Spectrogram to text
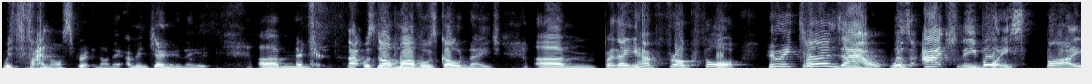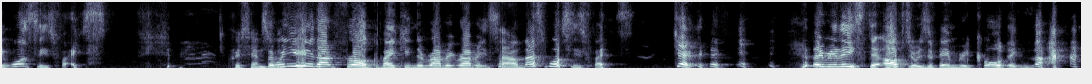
with Thanos written on it. I mean, genuinely, um, that was not Marvel's golden age. Um, but then you have Frog Thor, who it turns out was actually voiced by what's his face. Chris Hemsworth. So when you hear that frog making the rabbit rabbit sound, that's what's his face. Genuinely. they released it afterwards of him recording that.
